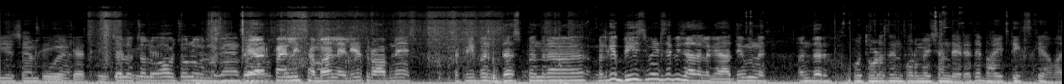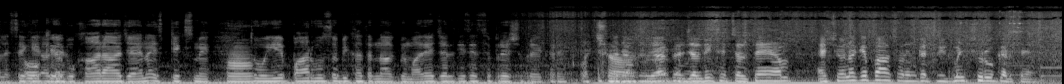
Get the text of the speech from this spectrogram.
ये शैम्पू ठीक है, ठीक है, चलो चलो आओ चलो लगाए तो यार फाइनली सामान ले लिया तो आपने तकरीबन 10 15 बल्कि 20 मिनट से भी ज़्यादा लगाया थे हमने। अंदर वो थोड़ा सा इन्फॉर्मेशन दे रहे थे भाई टिक्स के हवाले से कि अगर बुखार आ जाए ना इस टिक्स में हाँ। तो ये पार्वो से भी खतरनाक बीमारी है जल्दी से स्प्रे स्प्रे करें। अच्छा। तो यार फिर जल्दी से चलते हैं हम एचोना के पास और उनका ट्रीटमेंट शुरू करते हैं।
